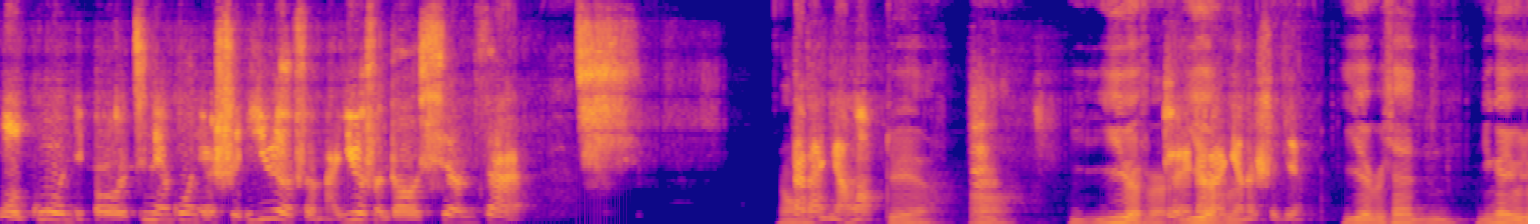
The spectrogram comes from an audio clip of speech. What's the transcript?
我过年，呃，今年过年是一月份吧，一月份到现在大半年了。对呀，嗯，一一月份，对，大半年份，的时间，一月份现在应该有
